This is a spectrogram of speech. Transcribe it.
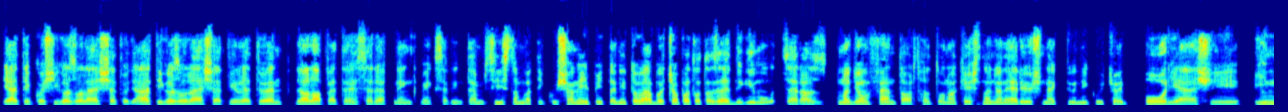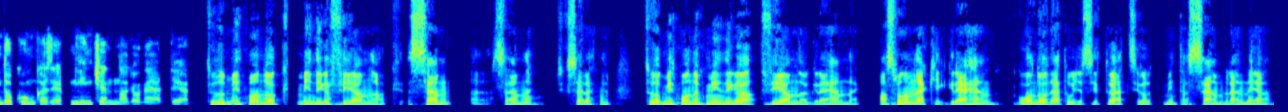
játékos igazolását, vagy átigazolását illetően, de alapvetően szeretnénk még szerintem szisztematikusan építeni tovább a csapatot. Az eddigi módszer az nagyon fenntarthatónak és nagyon erősnek tűnik, úgyhogy óriási indokunk azért nincsen nagyon eltér. Tudod, mit mondok mindig a fiamnak? Szem, szemnek, csak szeretném. Tudod, mit mondok mindig a fiamnak, Grahamnek? Azt mondom neki, Graham, gondold át úgy a szituációt, mintha szem lennél,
